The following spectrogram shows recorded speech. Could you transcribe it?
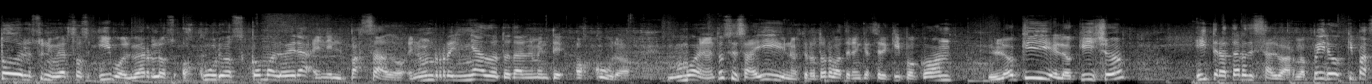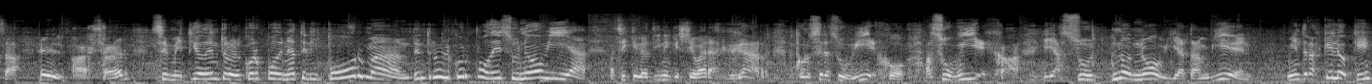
todos los universos y volverlos oscuros como lo era en el pasado, en un reinado totalmente oscuro. Bueno, entonces ahí nuestro Thor va a tener que hacer equipo con Loki, el loquillo, y tratar de salvarlo. Pero, ¿qué pasa? El Arthur se metió dentro del cuerpo de Natalie Portman, dentro del cuerpo de su novia. Así que lo tiene que llevar a Asgard, a conocer a su viejo, a su vieja y a su no novia también. Mientras que Loki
